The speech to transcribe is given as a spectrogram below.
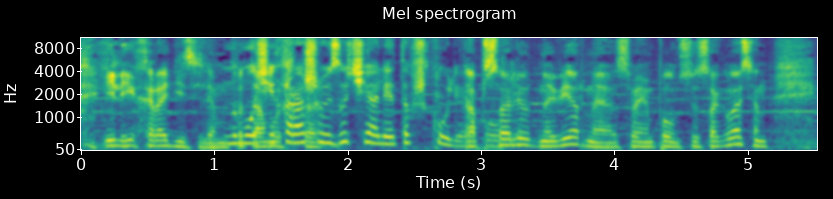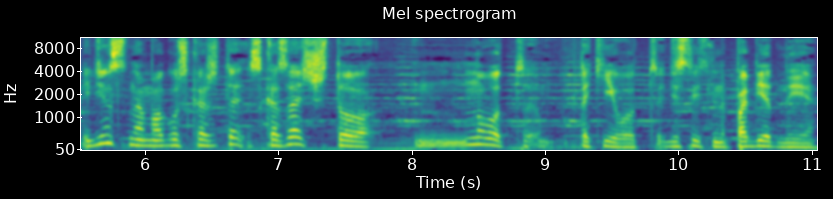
или их родителям. Но мы очень что- хорошо изучали это в школе. Абсолютно верно, я с вами полностью согласен. Единственное, могу скажет- сказать, что ну вот э, такие вот действительно победные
